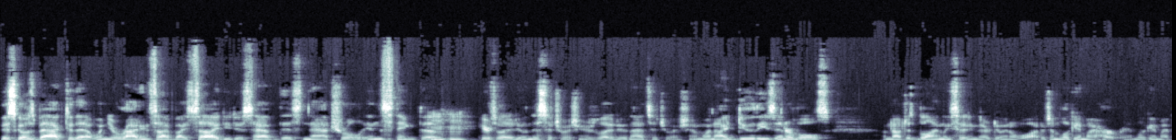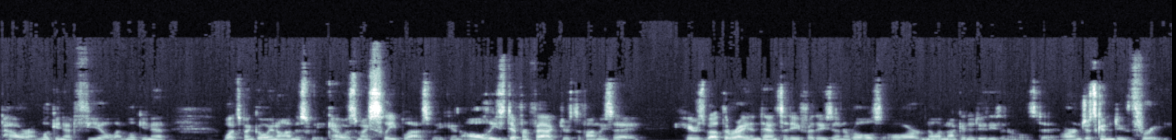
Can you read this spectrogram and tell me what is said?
this goes back to that when you're riding side by side, you just have this natural instinct of Mm-hmm. here's what I do in this situation, here's what I do in that situation. And when I do these intervals, I'm not just blindly sitting there doing a wattage. I'm looking at my heart rate, I'm looking at my power, I'm looking at feel, I'm looking at what's been going on this week, how was my sleep last week, and all these different factors to finally say, here's about the right intensity for these intervals, or no, I'm not going to do these intervals today, or I'm just going to do three,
